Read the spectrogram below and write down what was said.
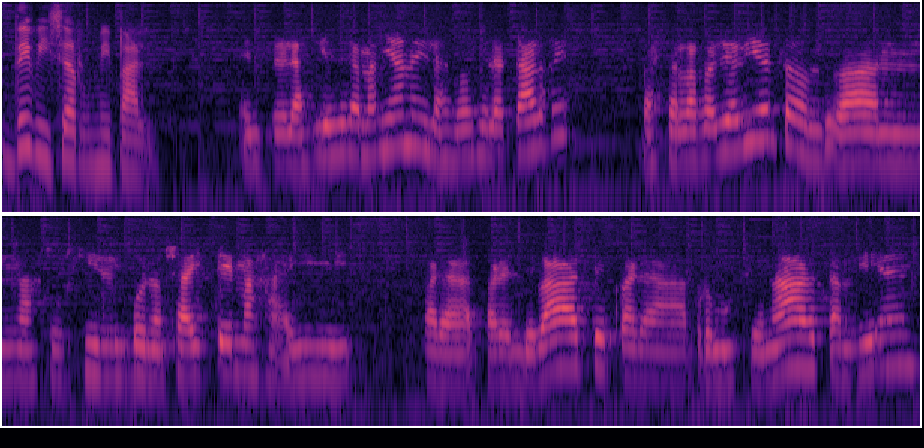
de Villa Rumipal. Entre las 10 de la mañana y las 2 de la tarde va a estar la radio abierta donde van a surgir, bueno, ya hay temas ahí para, para el debate, para promocionar también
